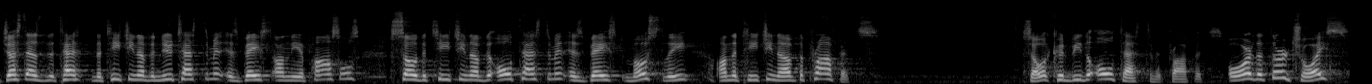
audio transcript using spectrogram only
Just as the, te- the teaching of the New Testament is based on the apostles, so the teaching of the Old Testament is based mostly on the teaching of the prophets. So it could be the Old Testament prophets. Or the third choice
